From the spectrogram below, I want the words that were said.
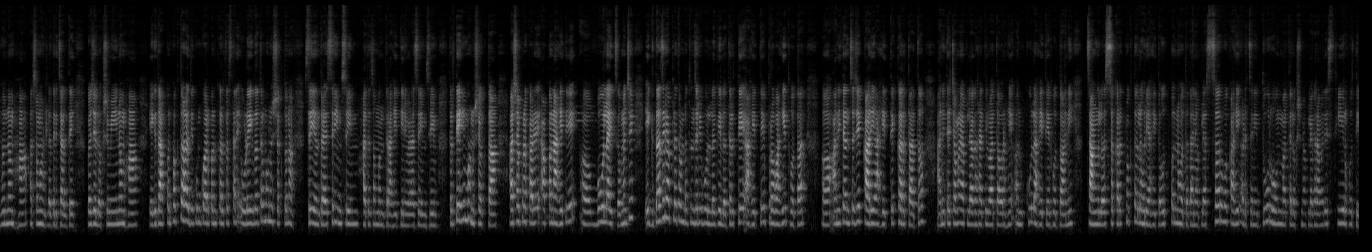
भ्यो नमहा असं म्हटलं तरी चालते गजलक्ष्मी नमहा. एकदा आपण फक्त हळदी कुंकू अर्पण करत असताना एवढं एकदा तर म्हणू शकतो ना. श्रीयंत्र आहे श्रीम श्रीम हा त्याचा मंत्र आहे तीन वेळा श्रीम श्रीम. तर तेही म्हणू शकता. अशा प्रकारे आपण आहे ते बोलायचं. म्हणजे एकदा जरी आपल्या तोंडातून जरी बोललं गेलं तर ते आहे ते प्रवाहित होतात. आणि त्यांचं जे कार्य आहे ते करतात. आणि त्याच्यामुळे आपल्या घरातील वातावरण हे अनुकूल आहे ते होतं. आणि चांगलं सकारात्मक लहरी आहे त्या उत्पन्न होतात आणि आपल्या सर्व काही अडचणी दूर होऊन माता लक्ष्मी आपल्या घरामध्ये स्थिर होते.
